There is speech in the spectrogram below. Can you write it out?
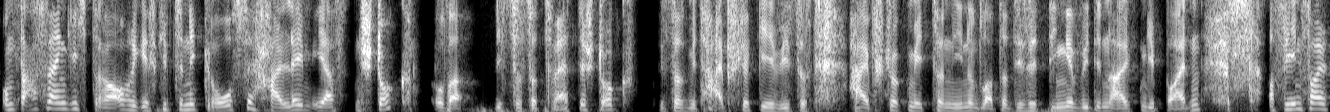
und das war eigentlich traurig. Es gibt eine große Halle im ersten Stock, oder ist das der zweite Stock? Ist das mit Halbstock, wie ist das? Halbstock, Mezzanin und lauter diese Dinge wie den alten Gebäuden. Auf jeden Fall,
